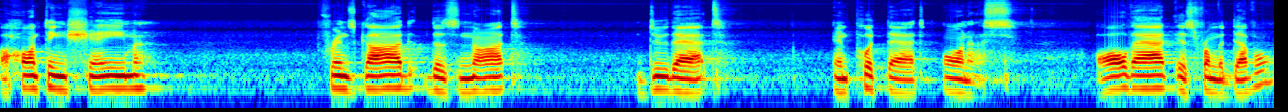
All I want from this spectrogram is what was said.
a haunting shame. Friends, God does not do that and put that on us. All that is from the devil,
